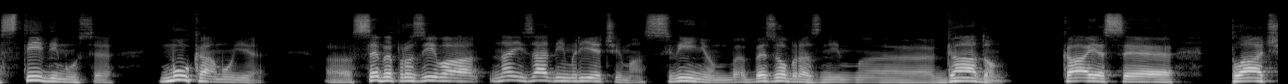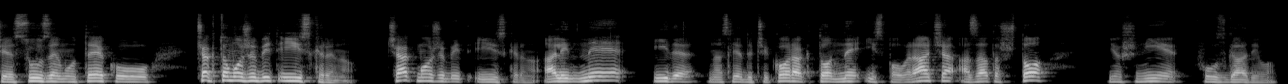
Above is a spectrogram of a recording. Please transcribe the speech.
stidi mu se, muka mu je, e, sebe proziva najzadnijim riječima, svinjom, bezobraznim, e, gadom. Kaje se, plaće, suze mu teku, Čak to može biti iskreno. Čak može biti i iskreno. Ali ne ide na sljedeći korak, to ne ispovraća, a zato što još nije full zgadilo.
